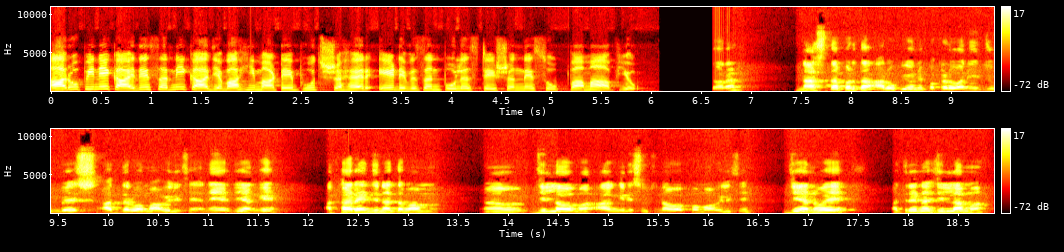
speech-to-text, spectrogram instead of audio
આરોપીને કાયદેસરની કાર્યવાહી માટે ભુજ શહેર એ ડિવિઝન પોલીસ સ્ટેશનને સોંપવામાં આવ્યો. દ્વારા નાસ્તા ફરતા આરોપીઓને પકડવાની ઝુંબેશ હાથ ધરવામાં આવેલી છે અને જે અંગે આખા રેન્જના તમામ જિલ્લાઓમાં આ અંગેની સૂચનાઓ આપવામાં આવેલી છે. જે અન્વયે અત્રેના જિલ્લામાં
